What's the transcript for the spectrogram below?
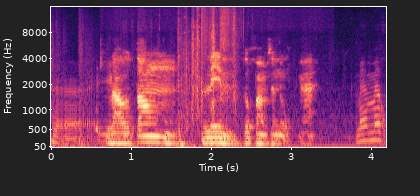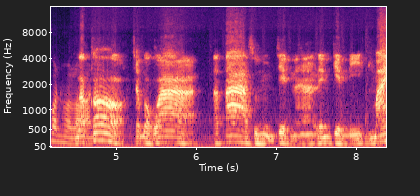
เออเราต้องเล่นเพื่อความสนุกนะ ไม่ไม่คนหัวร้อน แล้วก็จะบอกว่าตาต้า007นะฮะ เล่นเกมนี้ไม่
